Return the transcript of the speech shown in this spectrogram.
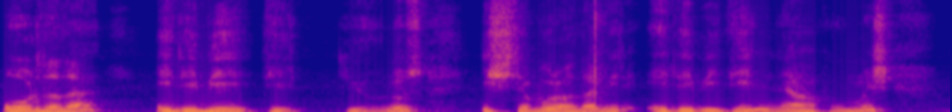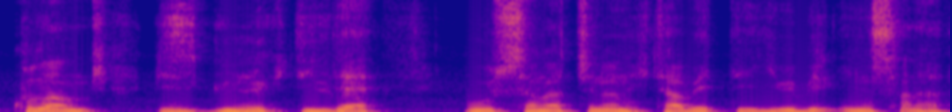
Orada da edebi dil diyoruz. İşte burada bir edebi dil ne yapılmış? Kullanılmış. Biz günlük dilde bu sanatçının hitap ettiği gibi bir insana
